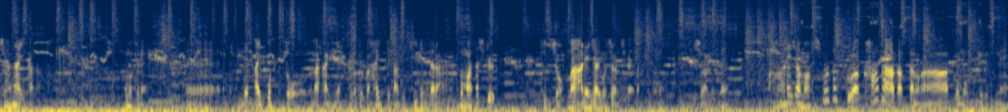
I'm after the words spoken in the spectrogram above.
じゃないかなと思ってね、えー、で、iPod の中にね、その曲入ってたんで聴いてみたら、もうまさしく一緒。まあ、アレンジャーにもちろん違いますけども、一緒なんですね。あれじゃあマシュバダックはカバーだったのかなと思ってですね、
